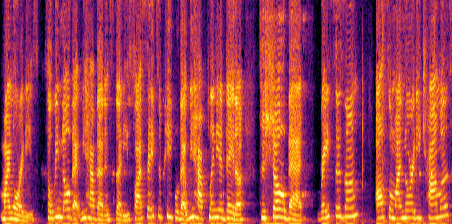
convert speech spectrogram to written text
minorities. So we know that we have that in studies. So I say to people that we have plenty of data to show that racism, also minority traumas,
